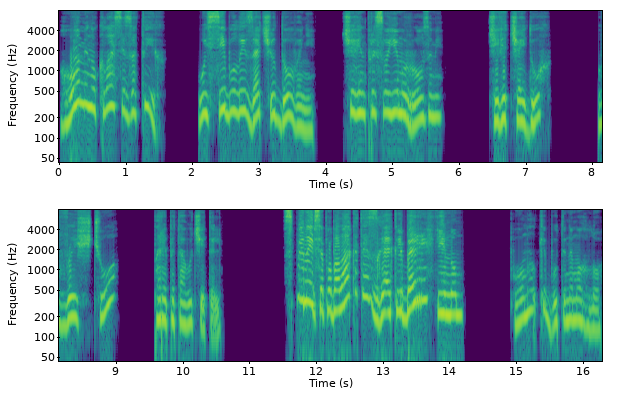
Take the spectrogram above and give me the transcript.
Гомін у класі затих. Усі були зачудовані, чи він при своєму розумі, чи відчайдух. Ви що? перепитав учитель. Спинився побалакати з Гекльберрі Фіном. Помилки бути не могло.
